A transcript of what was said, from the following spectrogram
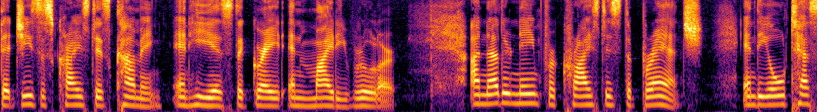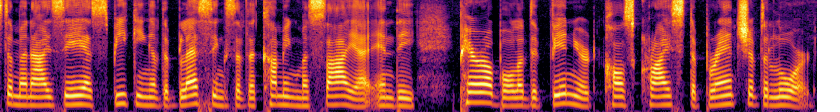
that Jesus Christ is coming and he is the great and mighty ruler. Another name for Christ is the branch. In the Old Testament, Isaiah speaking of the blessings of the coming Messiah in the parable of the vineyard calls Christ the branch of the Lord,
